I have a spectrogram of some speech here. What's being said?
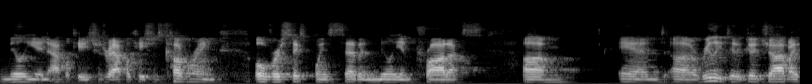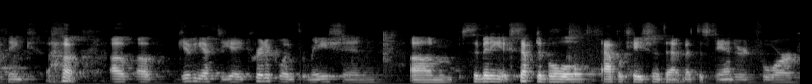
million applications or applications covering over 6.7 million products. Um, and uh, really did a good job, I think, of, of giving FDA critical information, um, submitting acceptable applications that met the standard for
